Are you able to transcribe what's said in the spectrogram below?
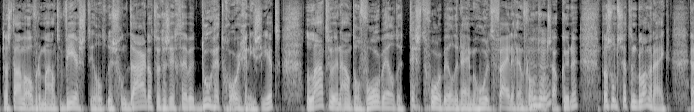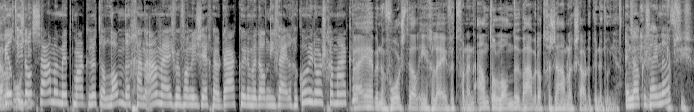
dan staan we over een maand weer stil. Dus vandaar dat we gezegd hebben: doe het georganiseerd. Laten we een aantal voorbeelden testen voorbeelden nemen hoe het veilig en verantwoord mhm. zou kunnen. Dat is ontzettend belangrijk. Maar wilt u dan samen met Mark Rutte landen gaan aanwijzen waarvan u zegt, nou daar kunnen we dan die veilige corridors gaan maken? Wij hebben een voorstel ingeleverd van een aantal landen waar we dat gezamenlijk zouden kunnen doen. Ja. En welke zijn dat? Ja, precies.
